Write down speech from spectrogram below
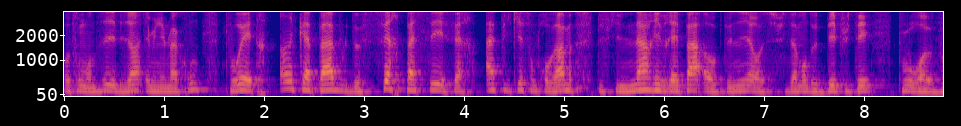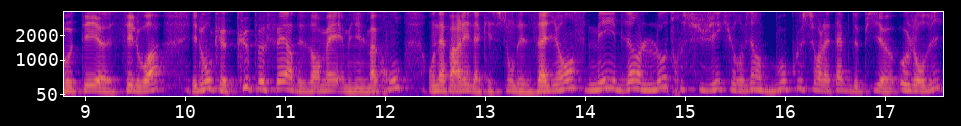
Autrement dit, eh bien, Emmanuel Macron pourrait être incapable de faire passer et faire appliquer son programme puisqu'il n'arriverait pas à obtenir suffisamment de députés pour voter ses lois. Et donc, que peut faire désormais Emmanuel Macron? On a parlé de la question des alliances, mais eh l'autre sujet qui revient beaucoup sur la table depuis aujourd'hui,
